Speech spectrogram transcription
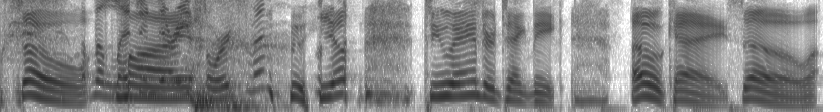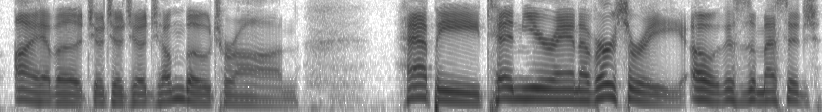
So the legendary my- swordsman. yep, two-hander technique. Okay, so I have a j- j- j- jumbotron. Happy 10-year anniversary. Oh, this is a message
